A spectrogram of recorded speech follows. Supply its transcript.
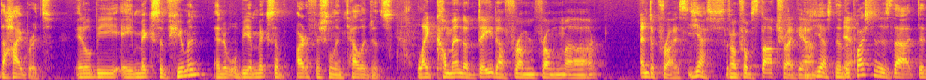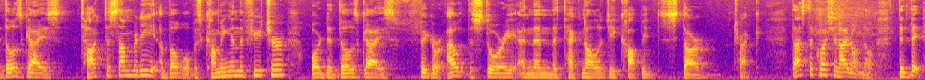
the hybrids. It'll be a mix of human and it will be a mix of artificial intelligence. Like Commander Data from from uh, Enterprise. Yes. From from Star Trek. Yeah. Yes. Now, the question is that did those guys talk to somebody about what was coming in the future, or did those guys figure out the story and then the technology copied Star Trek? That's the question I don't know. Did they,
